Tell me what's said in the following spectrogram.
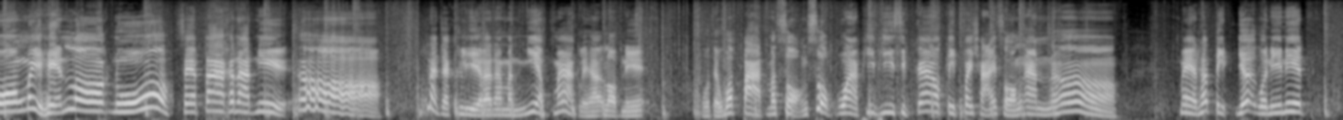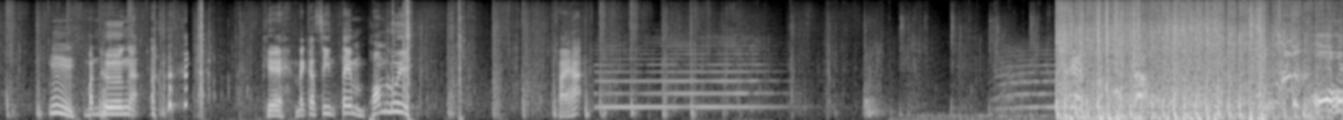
มองไม่เห็นหรอกหนูแสบตาขนาดนี้อ้อน่าจะเคลียร์แล้วนะ มันเงียบมากเลยฮะรอบนี้โอ้แต่ว่าปาดมาสองศพว่ะ PP 19ติดไฟฉายสองอันอ้อแม่ถ้าติดเยอะกว่านี้นี่อืมบันเทิงอะโอเค แมกกาซีนเต็ม พร้อมลุย ไปฮะโอ้โห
